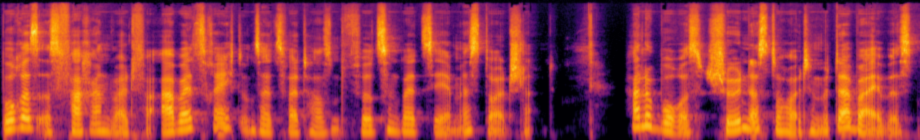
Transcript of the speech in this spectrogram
Boris ist Fachanwalt für Arbeitsrecht und seit 2014 bei CMS Deutschland. Hallo Boris, schön, dass du heute mit dabei bist.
